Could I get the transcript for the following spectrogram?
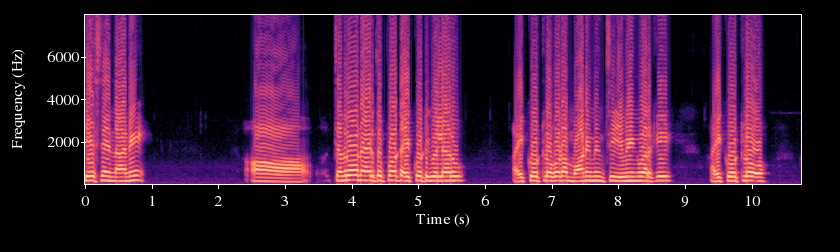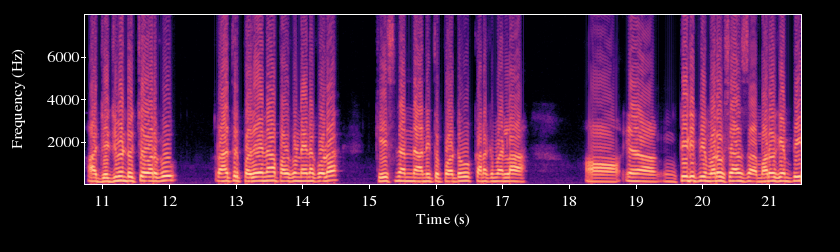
కేసీఆర్ నాని చంద్రబాబు నాయుడుతో పాటు హైకోర్టుకి వెళ్ళారు. హైకోర్టులో కూడా మార్నింగ్ నుంచి ఈవినింగ్ వరకు హైకోర్టులో ఆ జడ్జిమెంట్ వచ్చే వరకు రాత్రి పదైనా పదకొండు అయినా కూడా కేసీఆర్ నానితో పాటు కనకమెళ్ళ టీడీపీ మరో శాసన మరొక ఎంపీ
